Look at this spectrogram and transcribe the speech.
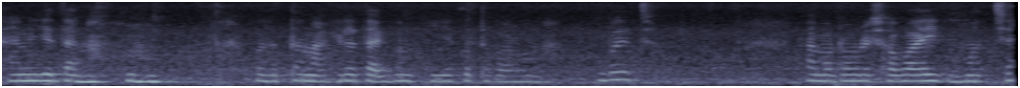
খাইনি যেতে না। ওষুধটা না খেলে তো একদম ইয়ে করতে পারব না। বুঝেছ? আর মোটামুটি সবাই ঘুমাচ্ছে।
